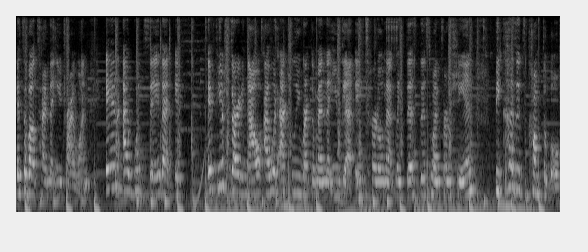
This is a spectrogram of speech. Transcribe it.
it's about time that you try one. And I would say that if if you're starting out, I would actually recommend that you get a turtleneck like this, this one from Shein because it's comfortable.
